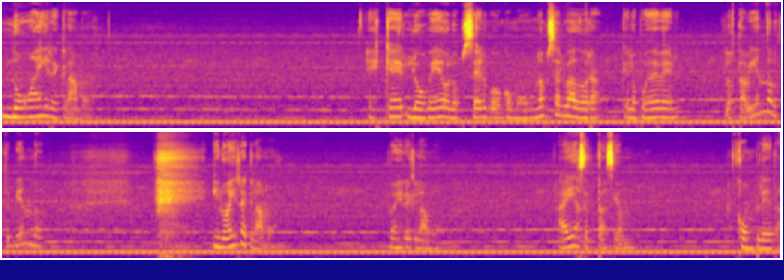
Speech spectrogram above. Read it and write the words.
No hay reclamo. Es que lo veo, lo observo como una observadora que lo puede ver. Lo está viendo, lo estoy viendo. Y no hay reclamo. No hay reclamo. Hay aceptación completa.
